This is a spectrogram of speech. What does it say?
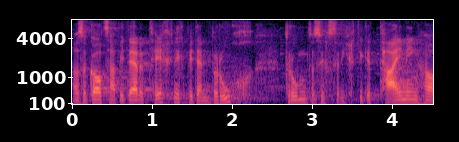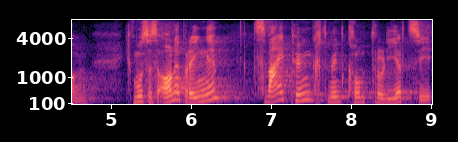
Also geht es auch bei dieser Technik, bei diesem Bruch, darum, dass ich das richtige Timing habe. Ich muss es anbringen. Zwei Punkte müssen kontrolliert sein.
